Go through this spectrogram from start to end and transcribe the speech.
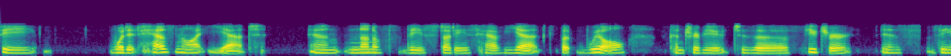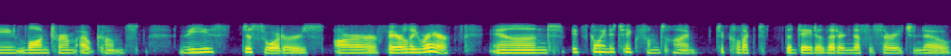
see. What it has not yet and none of these studies have yet, but will contribute to the future, is the long term outcomes. These disorders are fairly rare, and it's going to take some time to collect the data that are necessary to know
